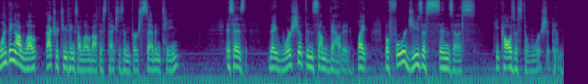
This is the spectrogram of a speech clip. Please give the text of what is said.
one thing I love, actually, two things I love about this text is in verse 17. It says, they worshiped and some doubted. Like, before Jesus sends us, he calls us to worship him.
